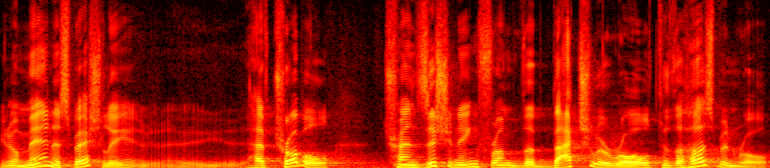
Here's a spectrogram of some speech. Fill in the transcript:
You know, men especially uh, have trouble transitioning from the bachelor role to the husband role.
